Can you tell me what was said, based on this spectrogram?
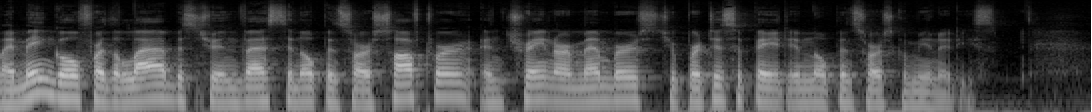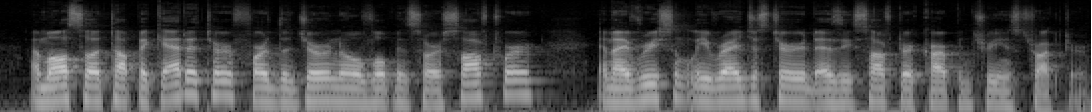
My main goal for the lab is to invest in open source software and train our members to participate in open source communities. I'm also a topic editor for the Journal of Open Source Software, and I've recently registered as a software carpentry instructor.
